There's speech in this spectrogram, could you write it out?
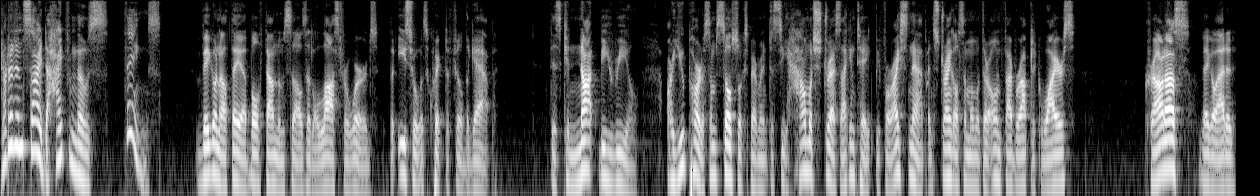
Darted inside to hide from those things. Viekko and Althea both found themselves at a loss for words, but Isra was quick to fill the gap. This cannot be real. Are you part of some social experiment to see how much stress I can take before I snap and strangle someone with their own fiber optic wires? Cronus, Viekko added,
